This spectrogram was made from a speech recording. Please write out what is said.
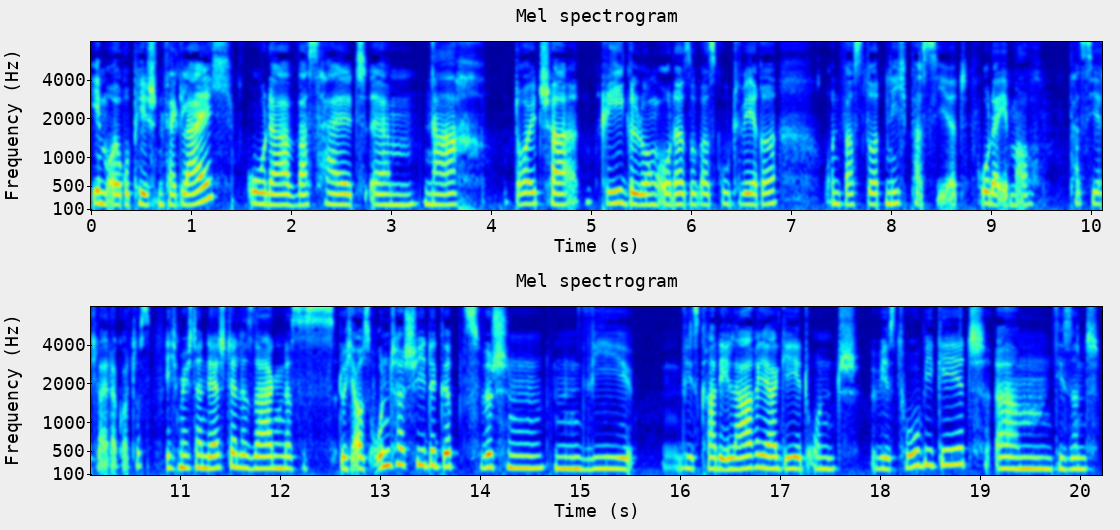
im europäischen Vergleich oder was halt ähm, nach deutscher Regelung oder sowas gut wäre und was dort nicht passiert oder eben auch passiert leider Gottes. Ich möchte an der Stelle sagen, dass es durchaus Unterschiede gibt zwischen mh, wie wie es gerade Ilaria geht und wie es Tobi geht. Ähm, die sind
